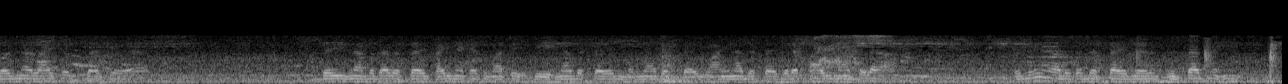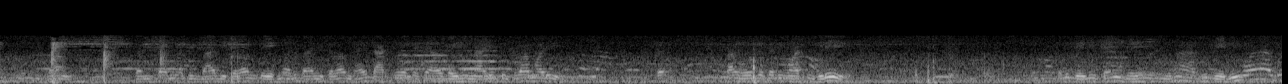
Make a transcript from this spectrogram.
વર્ગના લાયસન્સ કહેવાય. શરીરના બધા દસ્તાવેજ ફાડી નાખ્યા તો માટે દેહના દસ્તાવેજ મનના દસ્તાવેજ વાણીના દસ્તાવેજ બધા ફાડી નાખેલા? આ લોકો દસ્તાવેજ ભૂલતા જ નહીં. નાડી તૂટવા મળી કદી વાંચી ગીરી બેબી કઈ ગઈ હજુ બેબી માં હજુ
